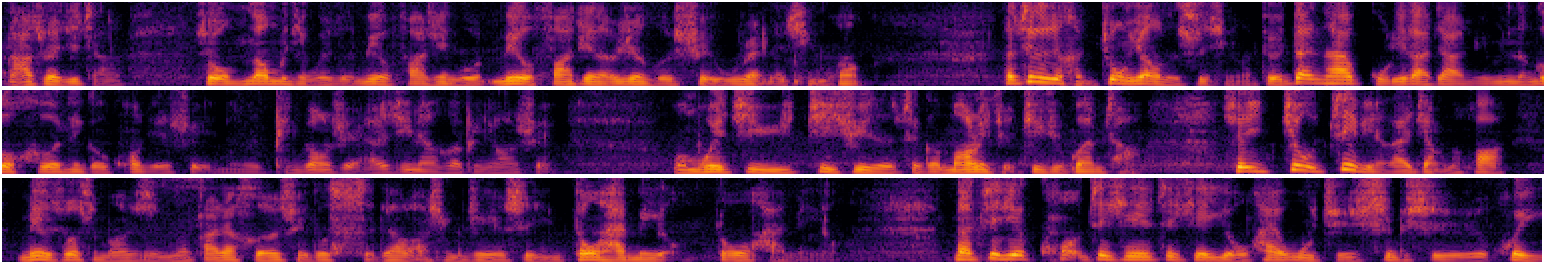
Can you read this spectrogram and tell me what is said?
拿出来就讲，说我们到目前为止没有发现过，没有发现到任何水污染的情况。那这个是很重要的事情了，对。但是他鼓励大家，你们能够喝那个矿泉水，那个瓶装水还是尽量喝瓶装水。我们会继续继续的这个 monitor 继续观察。所以就这点来讲的话。没有说什么什么，大家喝了水都死掉了，什么这些事情都还没有，都还没有。那这些矿、这些这些有害物质是不是会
